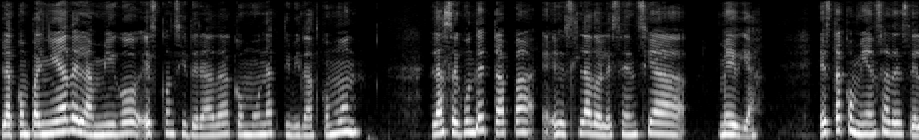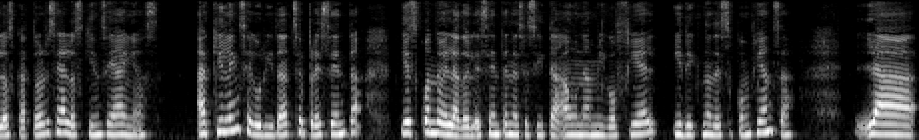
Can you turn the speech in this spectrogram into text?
La compañía del amigo es considerada como una actividad común. La segunda etapa es la adolescencia media. Esta comienza desde los 14 a los 15 años. Aquí la inseguridad se presenta y es cuando el adolescente necesita a un amigo fiel y digno de su confianza. La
